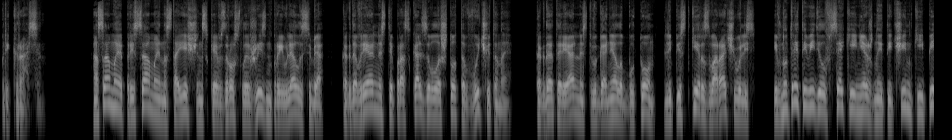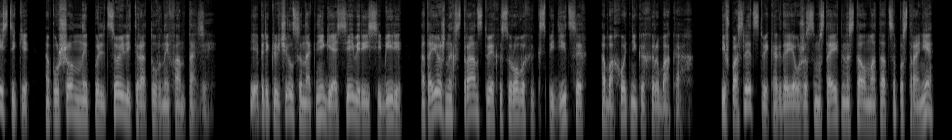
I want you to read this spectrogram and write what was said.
прекрасен. А самая-присамая настоященская взрослая жизнь проявляла себя когда в реальности проскальзывало что-то вычитанное, когда эта реальность выгоняла бутон, лепестки разворачивались, и внутри ты видел всякие нежные тычинки и пестики, опушенные пыльцой литературной фантазии. Я переключился на книги о севере и Сибири, о таежных странствиях и суровых экспедициях, об охотниках и рыбаках. И впоследствии, когда я уже самостоятельно стал мотаться по стране,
